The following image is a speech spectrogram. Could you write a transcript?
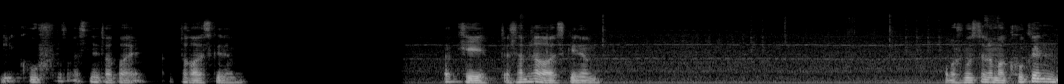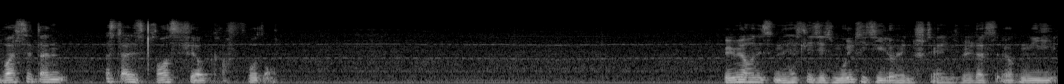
Die Kuhfutter ist nicht dabei. Rausgenommen. Okay, das haben sie rausgenommen. Aber ich muss dann noch mal gucken, was sie dann, was du alles brauchst für Kraftfutter. Will mir auch nicht ein hässliches Multisilo hinstellen. Ich will das irgendwie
